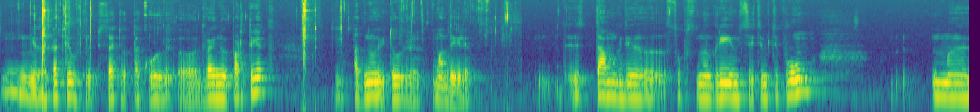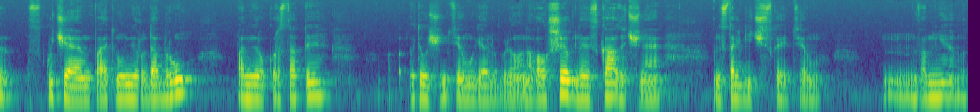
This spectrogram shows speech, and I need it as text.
Мне захотелось написать вот такой э, двойной портрет одной и той же модели. Там, где, собственно, греемся этим теплом, мы скучаем по этому миру добру, по миру красоты. Это очень тему я люблю. Она волшебная, сказочная, ностальгическая тема. Во мне, вот,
